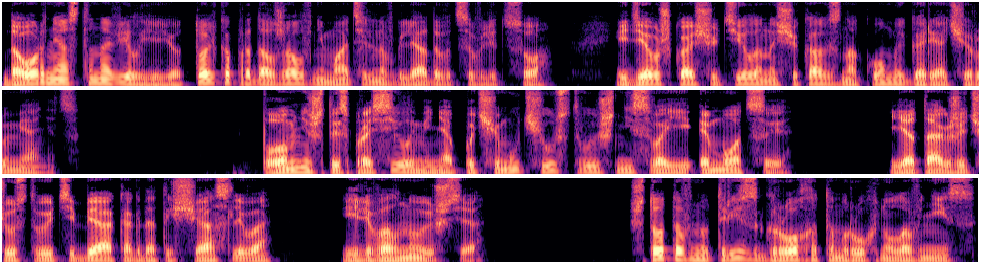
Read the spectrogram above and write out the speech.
Даор не остановил ее, только продолжал внимательно вглядываться в лицо, и девушка ощутила на щеках знакомый горячий румянец. «Помнишь, ты спросила меня, почему чувствуешь не свои эмоции? Я также чувствую тебя, когда ты счастлива или волнуешься». Что-то внутри с грохотом рухнуло вниз.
